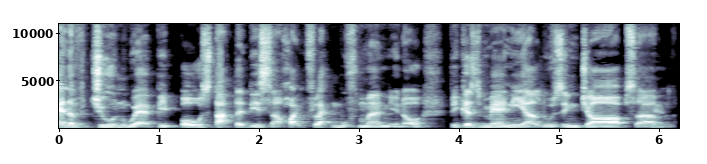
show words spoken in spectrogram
end of June where people started this uh, white flag movement, you know, because many are losing jobs. Um, yeah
